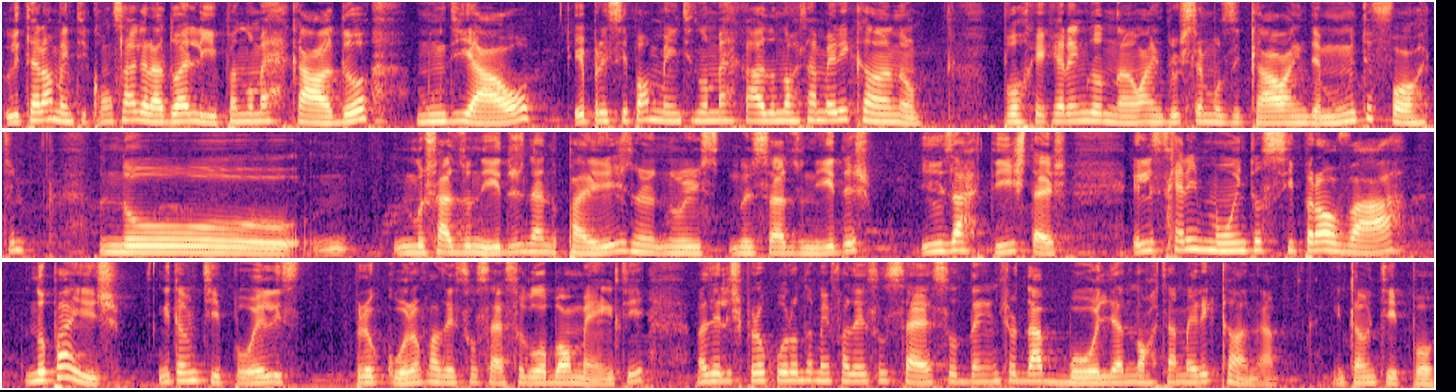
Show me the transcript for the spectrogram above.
literalmente consagrar Dua Lipa no mercado mundial e principalmente no mercado norte-americano, porque querendo ou não, a indústria musical ainda é muito forte no nos Estados Unidos, né, no país, no, nos, nos Estados Unidos, e os artistas, eles querem muito se provar no país. Então, tipo, eles procuram fazer sucesso globalmente, mas eles procuram também fazer sucesso dentro da bolha norte-americana. Então, tipo,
